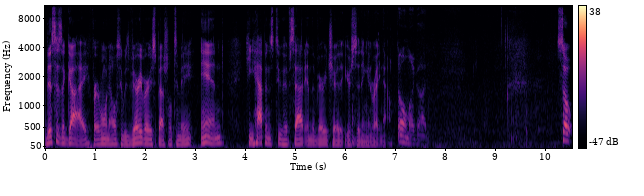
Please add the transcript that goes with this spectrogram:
this is a guy for everyone else who was very, very special to me and he happens to have sat in the very chair that you're sitting in right now. Oh my God. So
